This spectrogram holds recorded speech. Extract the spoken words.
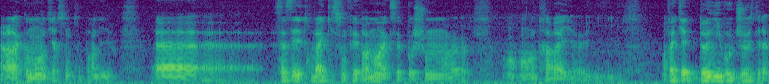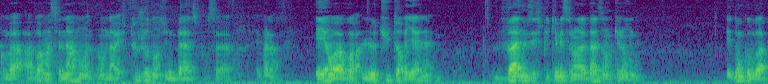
Alors là, comment dire son truc pour en dire? Ça, c'est des trouvailles qui sont faits vraiment avec ce pochon en, en travail. En fait, il y a deux niveaux de jeu, c'est-à-dire qu'on va avoir un scénar, mais on, on arrive toujours dans une base pour ça. Et voilà. Et on va avoir le tutoriel va nous expliquer, mais c'est dans la base dans laquelle on est. Et donc, on va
